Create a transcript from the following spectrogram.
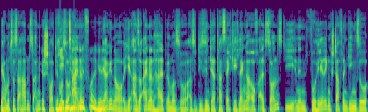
Wir haben uns das abends angeschaut. Jeden so Tag eine Folge? Ja, genau. Also eineinhalb immer so. Also die sind ja tatsächlich länger auch als sonst. Die in den vorherigen Staffeln gingen so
